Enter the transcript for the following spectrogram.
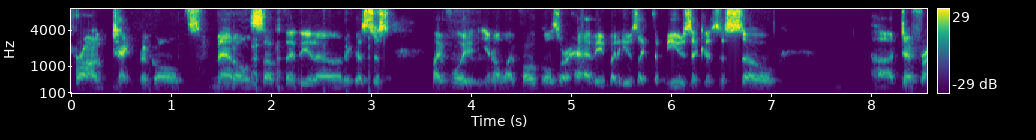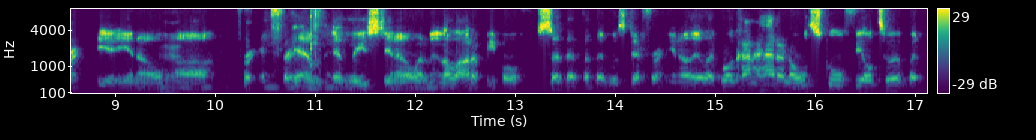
prog technical metal something, you know. And he goes, just my voice, you know, my vocals are heavy, but he was like, the music is just so uh, different, you, you know, Yeah. uh, for, for him at least, you know, and, and a lot of people said that, that that was different, you know, they're like, well, it kind of had an old school feel to it, but,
